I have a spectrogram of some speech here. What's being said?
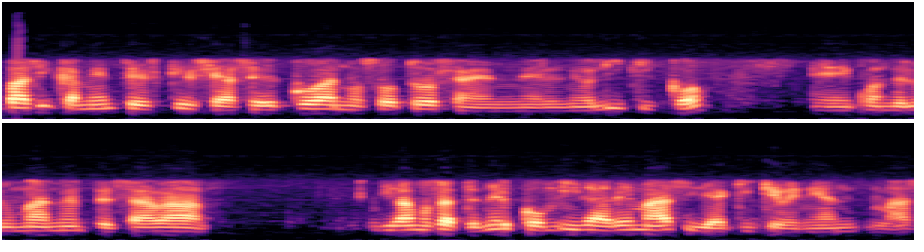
básicamente es que se acercó a nosotros en el neolítico, cuando el humano empezaba, digamos, a tener comida además y de aquí que venían más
